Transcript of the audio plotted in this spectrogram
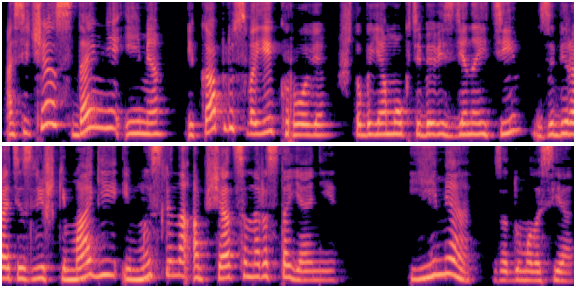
«А сейчас дай мне имя и каплю своей крови, чтобы я мог тебя везде найти, забирать излишки магии и мысленно общаться на расстоянии». «Имя?» — задумалась я.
